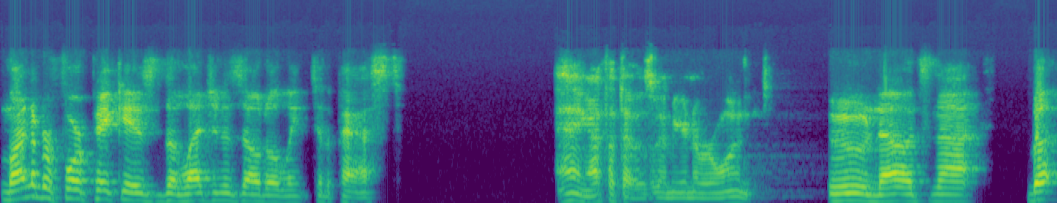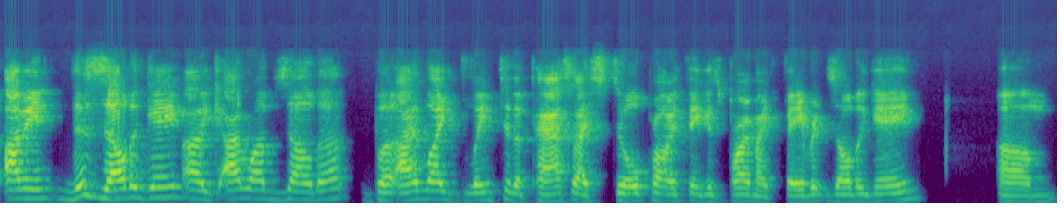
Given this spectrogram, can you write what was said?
My number four pick is The Legend of Zelda: Link to the Past. Dang, I thought that was going to be your number one. Ooh, no, it's not. But I mean, this Zelda game, like I love Zelda, but I like Link to the Past. I still probably think it's probably my favorite Zelda game. Um,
